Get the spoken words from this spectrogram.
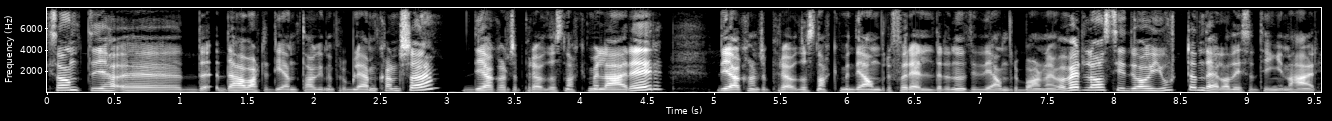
De, uh, det, det, har vært et gjentagende problem, kanskje. De har kanskje prøvd å snakke med lærer. De har kanskje prøvd å snakke med de andre foreldrene til de andre barna Vet, La oss si du har gjort en del av disse tingene her.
